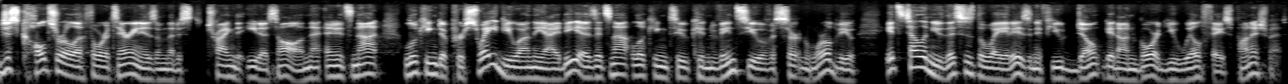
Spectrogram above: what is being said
just cultural authoritarianism that is trying to eat us all, and that and it's not looking to persuade you on the ideas. It's not looking to convince you of a certain worldview. It's telling you this is the way it is, and if you don't get on board, you will face punishment.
